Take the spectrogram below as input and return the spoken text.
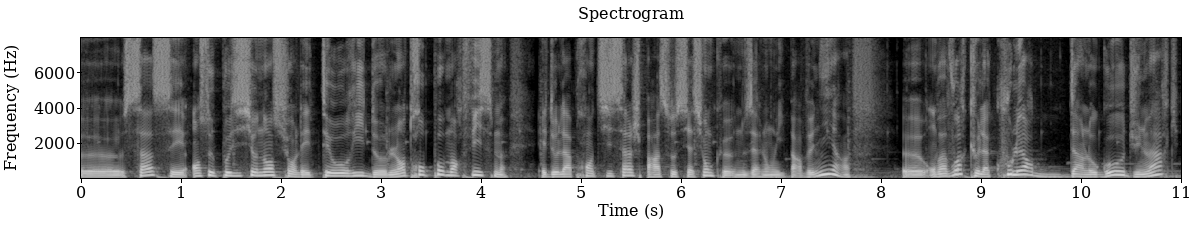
Euh, ça, c'est en se positionnant sur les théories de l'anthropomorphisme et de l'apprentissage par association que nous allons y parvenir. Euh, on va voir que la couleur d'un logo, d'une marque,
